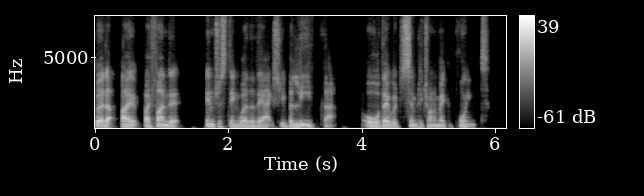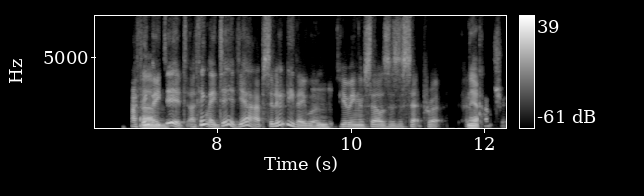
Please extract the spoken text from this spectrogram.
but i i find it interesting whether they actually believed that or they were simply trying to make a point I think um, they did. I think they did. Yeah, absolutely. They were mm. viewing themselves as a separate uh, yeah. country.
